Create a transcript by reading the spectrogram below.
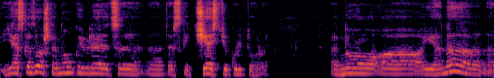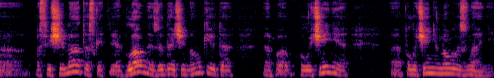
я сказал, что наука является, э, так сказать, частью культуры. Но а, и она посвящена, так сказать, главная задача науки – это получение, получение новых знаний.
